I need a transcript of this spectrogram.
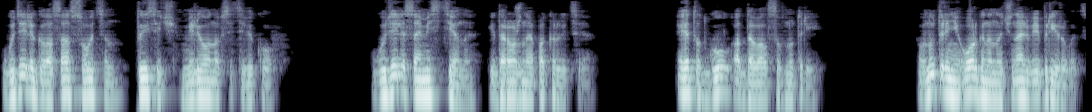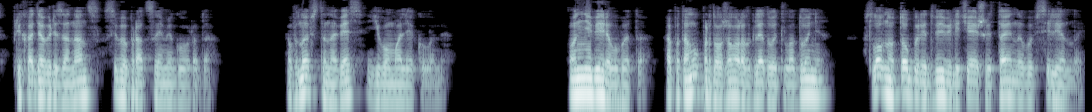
Гудели голоса сотен, тысяч, миллионов сетевиков. Гудели сами стены и дорожное покрытие. Этот гул отдавался внутри. Внутренние органы начинали вибрировать, приходя в резонанс с вибрациями города, вновь становясь его молекулами. Он не верил в это, а потому продолжал разглядывать ладони, словно то были две величайшие тайны во Вселенной,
